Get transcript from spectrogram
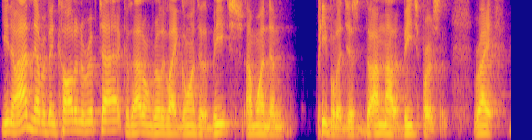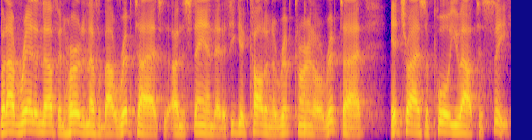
You know, I've never been caught in a riptide because I don't really like going to the beach. I'm one of them people that just, I'm not a beach person, right? But I've read enough and heard enough about riptides to understand that if you get caught in a rip current or a riptide, it tries to pull you out to sea.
